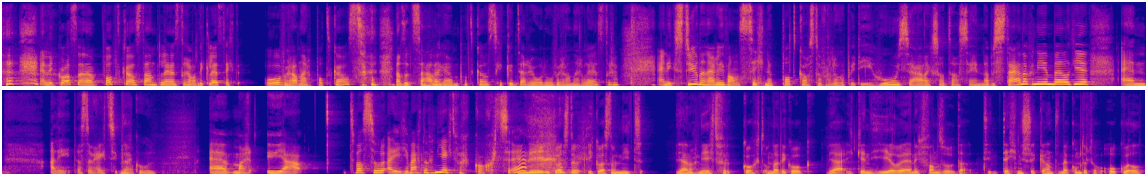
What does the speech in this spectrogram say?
en ik was naar een podcast aan het luisteren, want ik luister echt overal naar podcasts. Dat is het zalige aan podcasts. Je kunt daar gewoon overal naar luisteren. En ik stuurde naar u van, zeg, een podcast over logopedie. Hoe zalig zou dat zijn? Dat bestaat nog niet in België. En, allee, dat is toch echt super cool. Uh, maar u, ja, het was zo... Allee, je werd nog niet echt verkocht, hè? Nee, ik was nog, ik was nog niet... Ja, nog niet echt verkocht, omdat ik ook... Ja, ik ken heel weinig van zo dat, die technische kant. En dat komt er toch ook wel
